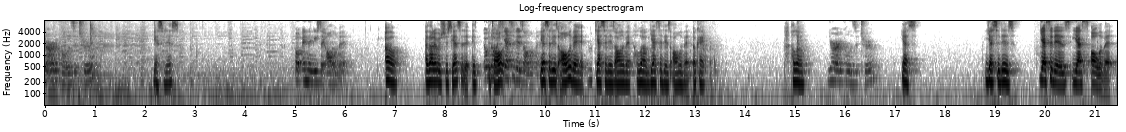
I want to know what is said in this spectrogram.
Your article, is it true? Yes, it is. Oh, and then you say all of it. Oh, I thought it was just yes, it. it Oh, it's no, all. it's yes, it is all of it. Yes, it is all of it. Yes, it is all of it. Hello. Yes, it is all of it. Okay. Hello. Your article, is it true? Yes. Yes, it is. Yes, it is. Yes, all of it.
